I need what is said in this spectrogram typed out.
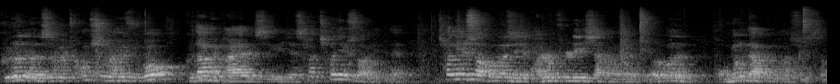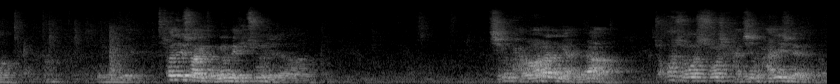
그런 연습을 조금씩만 해주고 그 다음에 봐야 될게 이제 사- 천일수학인데 천일수학 보면서 이제 발로 풀리기 시작하면 여러분은 동경대학교 갈 수 있어. 어? 동경대. 천일수학이 동경대 기출문제잖아. 지금 바로 하라는 게 아니라 조금씩 조금씩 조금씩 관심을 가지셔야 된다고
